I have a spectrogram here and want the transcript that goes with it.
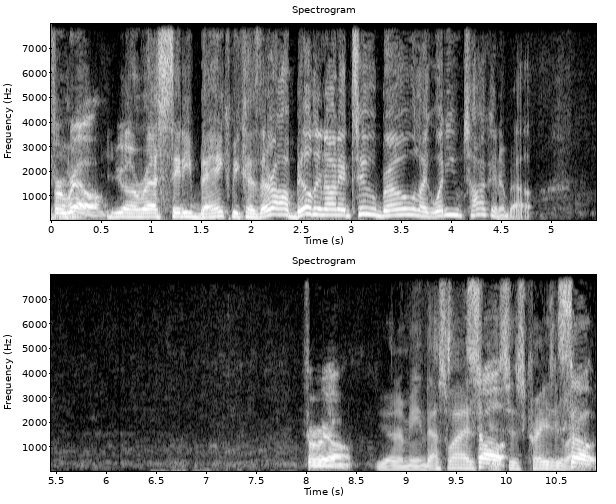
For real. You're gonna arrest Citibank because they're all building on it too, bro. Like, what are you talking about? For real. You know what I mean? That's why it's, So- it's just crazy. Like, so-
